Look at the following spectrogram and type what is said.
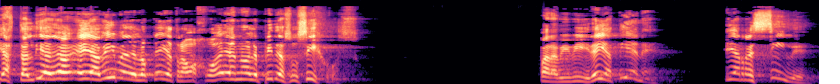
Y hasta el día de hoy ella vive de lo que ella trabajó. Ella no le pide a sus hijos para vivir. Ella tiene. Ella recibe.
